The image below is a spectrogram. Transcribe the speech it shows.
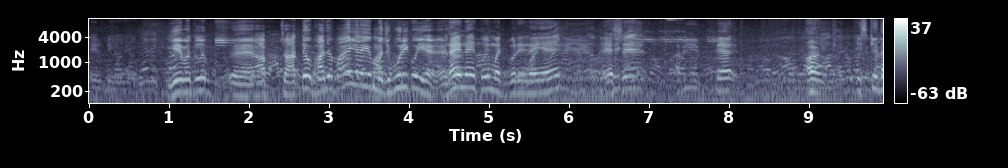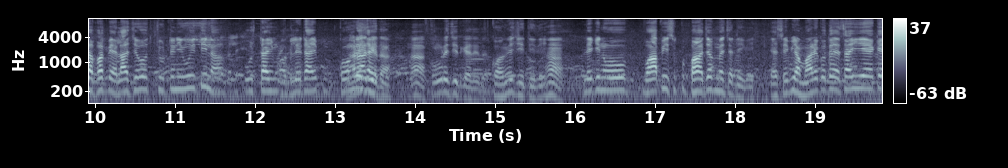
फिर भी ये मतलब आप चाहते हो भाजपा आए या ये मजबूरी कोई है? नहीं नहीं कोई मजबूरी नहीं है। ऐसे अभी और इसके दफ़ा पहला जो चुटनी हुई थी ना उस टाइम अगले टाइम कांग्रेस आई थी। हाँ कांग्रेस जीत गए थे कांग्रेस जीती थी। हाँ। लेकिन वो वापिस भाजपा में चली गई। ऐसे भी हमारे को तो ऐसा ही है कि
